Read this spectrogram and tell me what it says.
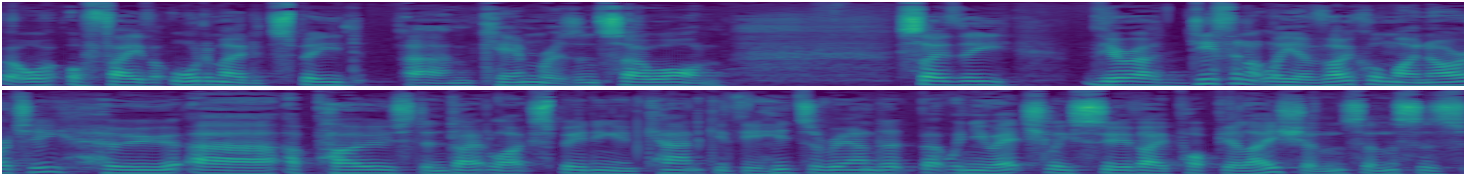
or, or favour automated speed um, cameras and so on. So the there are definitely a vocal minority who are opposed and don't like speeding and can't get their heads around it. But when you actually survey populations, and this is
